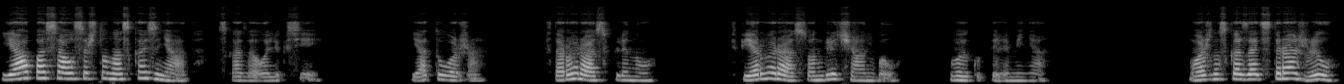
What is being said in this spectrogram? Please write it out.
«Я опасался, что нас казнят», — сказал Алексей. «Я тоже. Второй раз в плену. В первый раз у англичан был выкупили меня. Можно сказать, сторожил.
